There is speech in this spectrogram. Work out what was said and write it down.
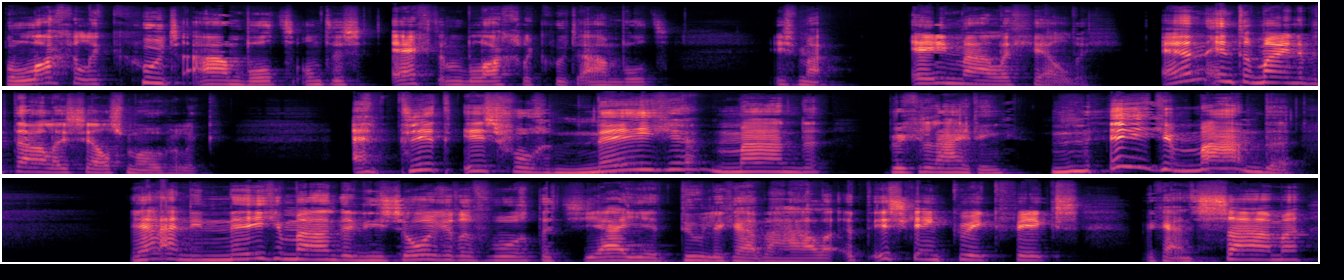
belachelijk goed aanbod, want het is echt een belachelijk goed aanbod, is maar eenmalig geldig. En in termijnen betalen is zelfs mogelijk. En dit is voor negen maanden begeleiding. Negen maanden! Ja, en die negen maanden die zorgen ervoor dat jij je doelen gaat behalen. Het is geen quick fix. We gaan samen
